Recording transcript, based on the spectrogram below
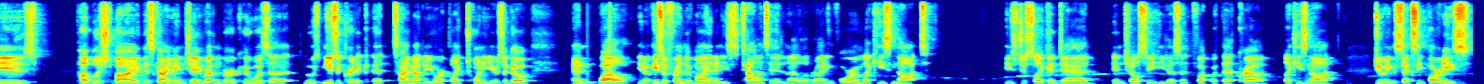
is published by this guy named Jay Ruttenberg, who was a music critic at Time Out New York like 20 years ago. And while you know he's a friend of mine and he's talented and I love writing for him, like he's not. He's just like a dad in Chelsea. He doesn't fuck with that crowd. Like he's not doing sexy parties.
